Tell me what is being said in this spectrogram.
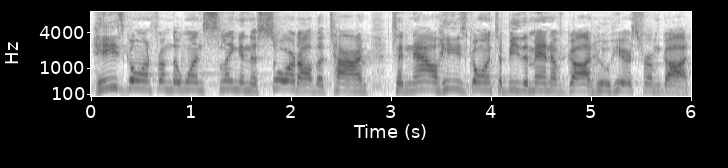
He's going from the one slinging the sword all the time to now he's going to be the man of God who hears from God.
